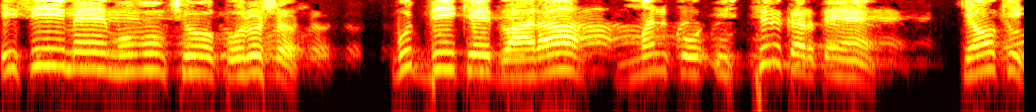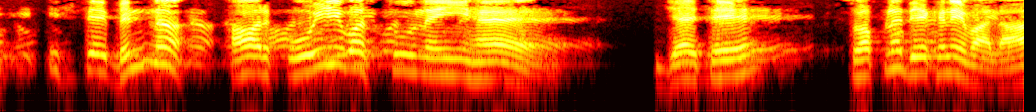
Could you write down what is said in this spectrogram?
इसी में मुमुक्षु पुरुष बुद्धि के द्वारा मन को स्थिर करते हैं। क्योंकि इससे भिन्न और कोई वस्तु नहीं है। जैसे स्वप्न देखने वाला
